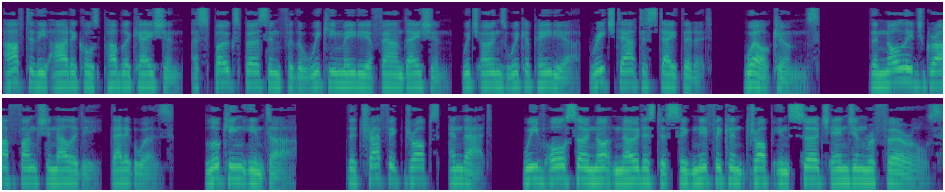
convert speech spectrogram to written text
After the article's publication, a spokesperson for the Wikimedia Foundation, which owns Wikipedia, reached out to state that it «welcomes» the knowledge graph functionality, that it was «looking into» the traffic drops, and that We've also not noticed a significant drop in search engine referrals.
